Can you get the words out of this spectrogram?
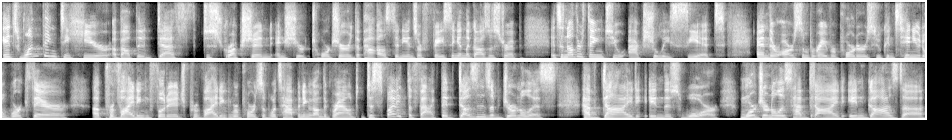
it's one thing to hear about the death, destruction, and sheer torture the Palestinians are facing in the Gaza Strip. It's another thing to actually see it. And there are some brave reporters who continue to work there, uh, providing footage, providing reports of what's happening on the ground, despite the fact that dozens of journalists have died in this war. More journalists have died in Gaza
